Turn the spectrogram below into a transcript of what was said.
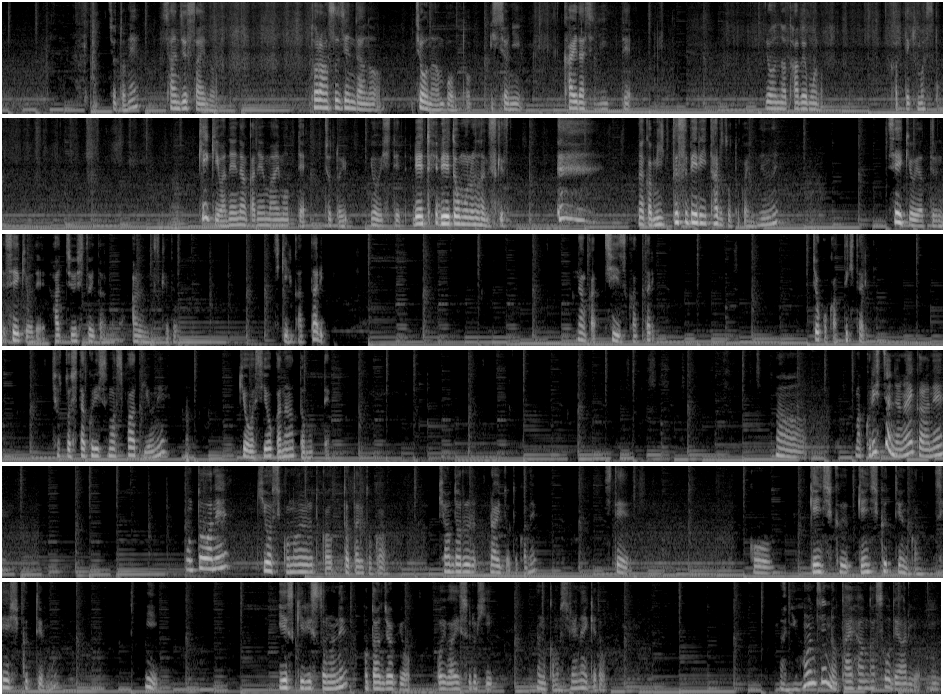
ちょっとね30歳のトランスジェンダーの長男坊と一緒に買い出しに行っていろんな食べ物買ってきましたケーキはねなんかね前もってちょっと用意して冷 冷凍物なんですけど。なんかミックスベリータルトとかいうね。生協やってるんで生協で発注しといたのがあるんですけど。チキン買ったり。なんかチーズ買ったり。チョコ買ってきたり。ちょっとしたクリスマスパーティーをね今日はしようかなと思って。まあまあクリスチャンじゃないからね。本当はね「清この夜」とか歌ったりとかキャンドルライトとかねしてこう厳粛厳粛っていうのかな静粛っていうのにイエス・キリストのねお誕生日をお祝いする日なのかもしれないけど、まあ、日本人の大半がそうであるように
